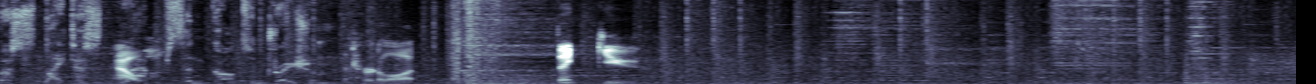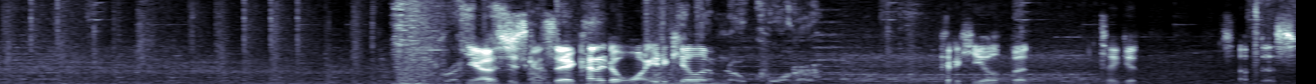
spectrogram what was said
The slightest Ow. lapse in concentration. That hurt a lot. Thank you. Yeah, I was just gonna say, I kinda don't want you to kill him. no quarter. Could have healed, but I'll take it. Let's up this.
